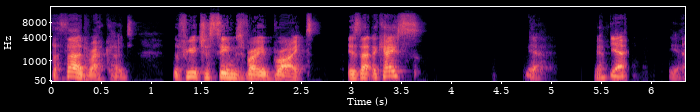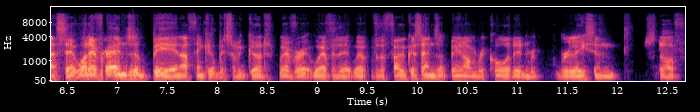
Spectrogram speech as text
the third record, the future seems very bright. Is that the case? Yeah. Yeah. yeah. That's it. Whatever it ends up being, I think it'll be something good. Whether it whether the, whether the focus ends up being on recording, re- releasing stuff,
